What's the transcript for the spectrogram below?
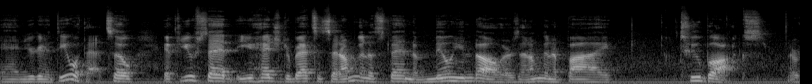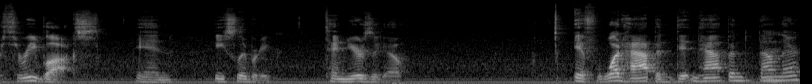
and you're going to deal with that. So if you said you hedged your bets and said I'm going to spend a million dollars and I'm going to buy two blocks or three blocks in East Liberty, 10 years ago, if what happened didn't happen down Mm. there,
